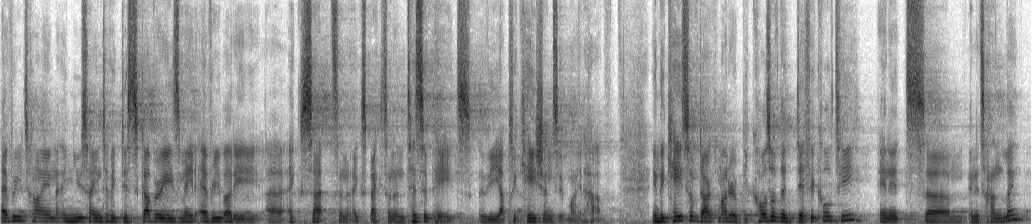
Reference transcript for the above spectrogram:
every time a new scientific discovery is made, everybody uh, accepts and expects and anticipates the applications it might have. In the case of dark matter, because of the difficulty in its, um, in its handling,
